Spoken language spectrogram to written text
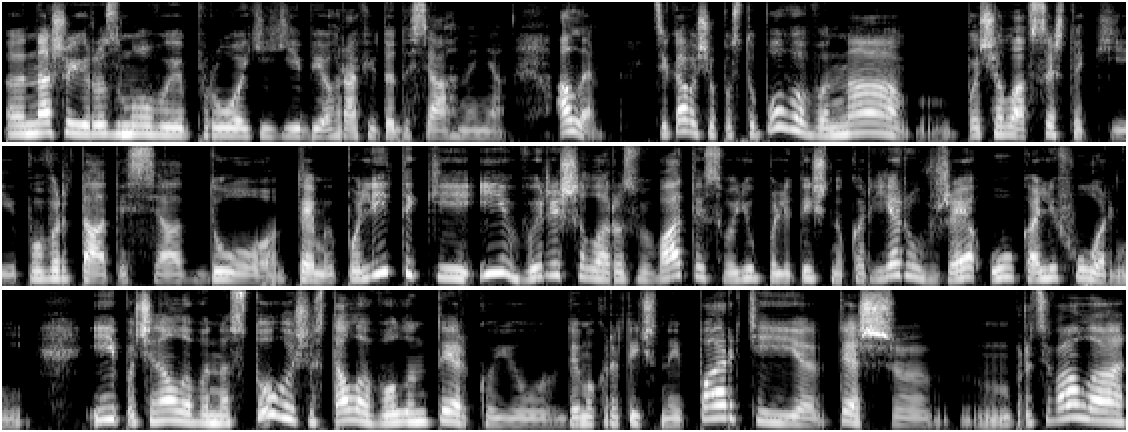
е, нашої розмови про її біографію та досягнення. Але Цікаво, що поступово вона почала все ж таки повертатися до теми політики і вирішила розвивати свою політичну кар'єру вже у Каліфорнії. І починала вона з того, що стала волонтеркою демократичної партії, теж працювала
